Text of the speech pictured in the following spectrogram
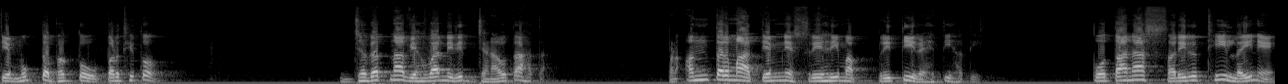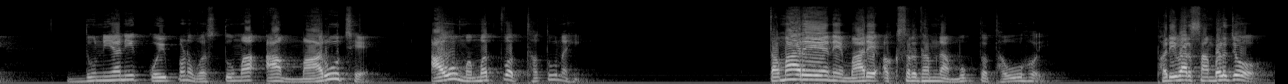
તે મુક્ત ભક્તો ઉપરથી તો જગતના વ્યવહારની રીત જણાવતા હતા. પણ અંતરમાં તેમને શ્રીહરિમાં પ્રીતિ રહેતી હતી. પોતાના શરીરથી લઈને દુનિયાની કોઈ પણ વસ્તુમાં આ મારું છે, આવું મમત્વ થતું નહીં. તમારે અને મારે અક્ષરધામના મુક્ત થવું હોય. ફરીવાર સાંભળજો.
